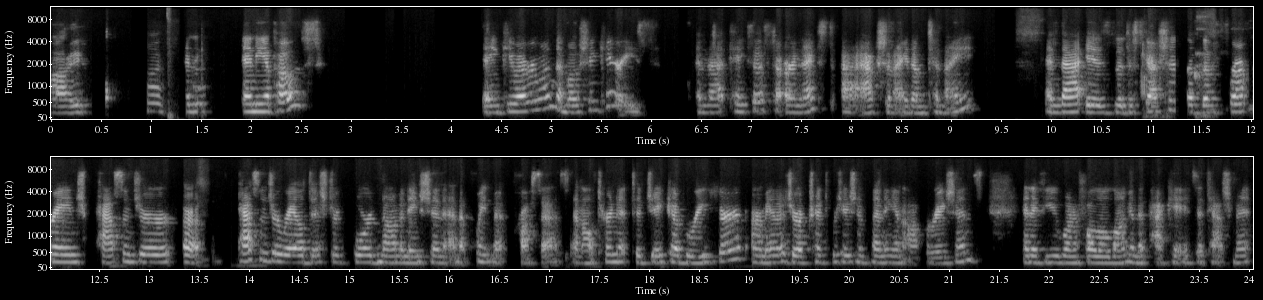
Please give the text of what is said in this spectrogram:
Aye. Any opposed? Thank you, everyone. The motion carries. And that takes us to our next uh, action item tonight. And that is the discussion of the Front Range Passenger, uh, Passenger Rail District Board nomination and appointment process. And I'll turn it to Jacob Riger, our Manager of Transportation Planning and Operations. And if you want to follow along in the packet, it's attachment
